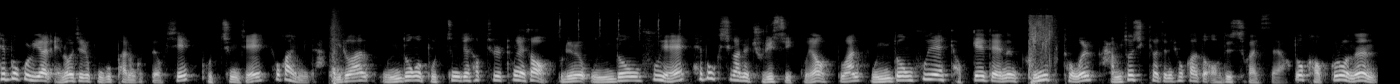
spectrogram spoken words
회복을 위한 에너지를 공급하는 것도 역시 보충제의 효과입니다. 이러한 운동 후 보충제 섭취를 통해서 우리는 운동 후에 회복 시간을 줄일 수 있고요. 또한 운동 후에 겪게 되는 근육통을 감소시켜주는 효과도 얻을 수가 있어요. 또 거꾸로는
